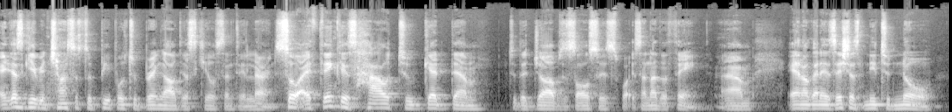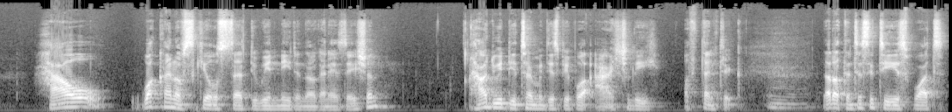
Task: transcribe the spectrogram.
and just giving chances to people to bring out their skills and to learn. So I think is how to get them to the jobs is also is, is another thing, um, and organizations need to know how what kind of skill set do we need in the organization. How do we determine these people are actually authentic? That authenticity is what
